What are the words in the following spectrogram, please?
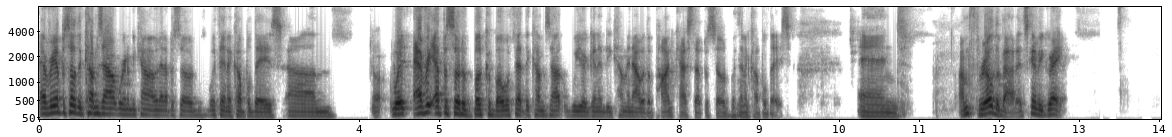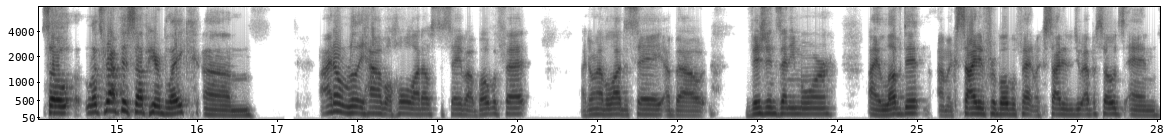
Every episode that comes out, we're gonna be coming out with an episode within a couple days. Um, with every episode of Book of Boba Fett that comes out, we are going to be coming out with a podcast episode within a couple days, and I'm thrilled about it. It's going to be great. So let's wrap this up here, Blake. Um, I don't really have a whole lot else to say about Boba Fett. I don't have a lot to say about Visions anymore. I loved it. I'm excited for Boba Fett. I'm excited to do episodes, and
